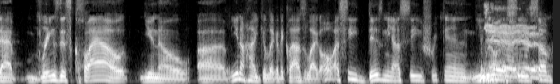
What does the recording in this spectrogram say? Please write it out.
that brings this cloud, you know, uh, you know how you can look at the clouds like, oh, I see Disney, I see freaking, you know, yeah, I see yeah. some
